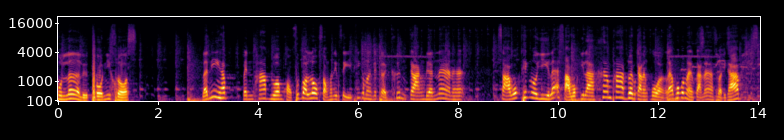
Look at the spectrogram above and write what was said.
มุลเลอร์หรือโทนี่โครสและนี่ครับเป็นภาพรวมของฟุตบอลโลก 2014 ที่กำลังจะเกิดขึ้นกลางเดือนหน้านะฮะ สาวกเทคโนโลยีและสาวกกีฬาห้ามพลาดด้วยประการทั้งปวง แล้วพบกันใหม่โอกาสหน้า สวัสดีครับ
